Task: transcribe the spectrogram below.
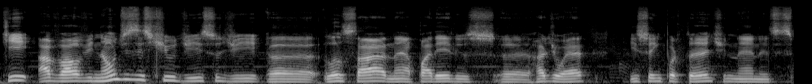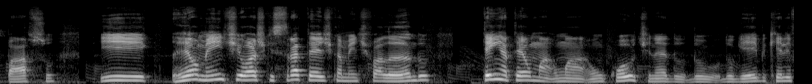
que a Valve não desistiu disso, de uh, lançar né, aparelhos uh, hardware. Isso é importante né, nesse espaço. E realmente eu acho que estrategicamente falando, tem até uma, uma, um quote né, do, do, do Gabe que ele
